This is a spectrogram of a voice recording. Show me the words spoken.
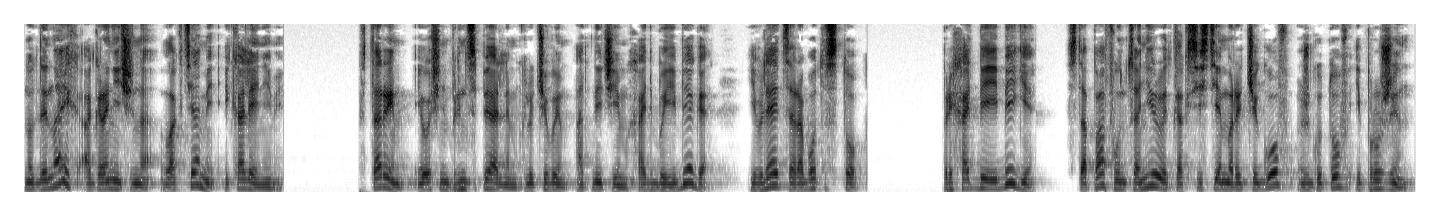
но длина их ограничена локтями и коленями. Вторым и очень принципиальным ключевым отличием ходьбы и бега является работа стоп. При ходьбе и беге стопа функционирует как система рычагов, жгутов и пружин.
